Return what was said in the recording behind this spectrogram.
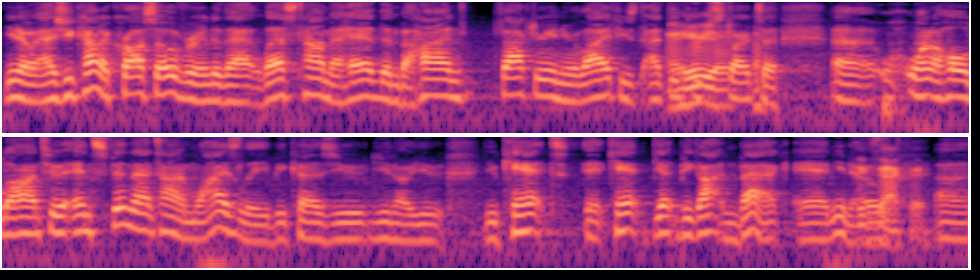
you know, as you kind of cross over into that less time ahead than behind factory in your life, you, I think hear you ya. start to uh, want to hold on to it and spend that time wisely because you, you know, you, you can't, it can't get be gotten back. And, you know, Exactly. uh,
